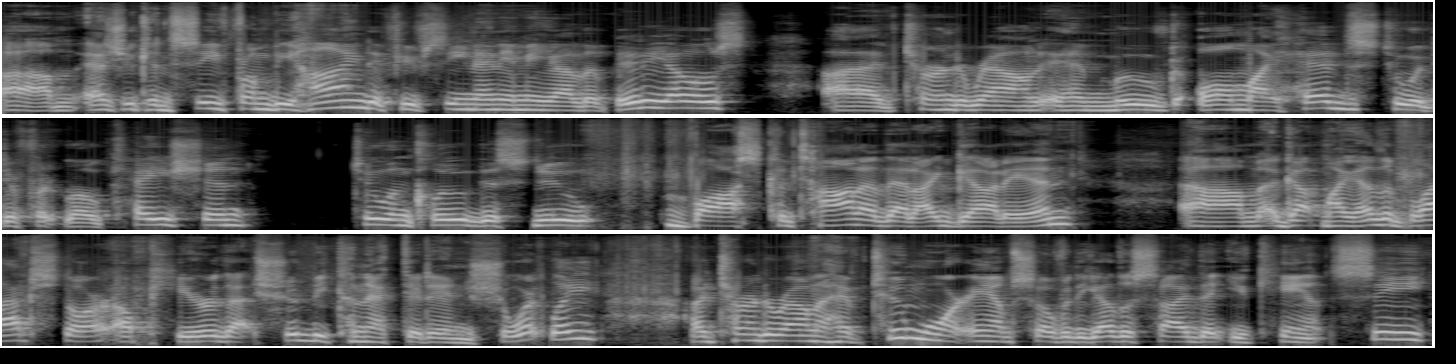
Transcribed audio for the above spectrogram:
Um, as you can see from behind, if you've seen any of my other videos, I've turned around and moved all my heads to a different location to include this new Boss Katana that I got in. Um, I got my other Blackstar up here that should be connected in shortly. I turned around, I have two more amps over the other side that you can't see,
